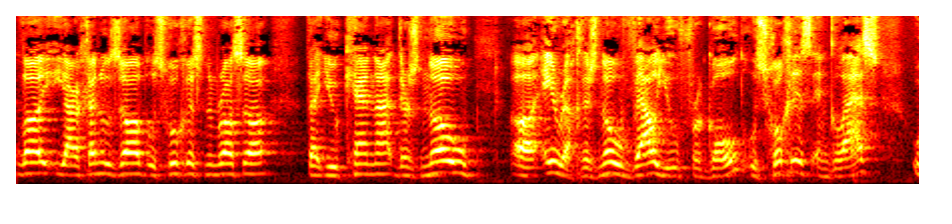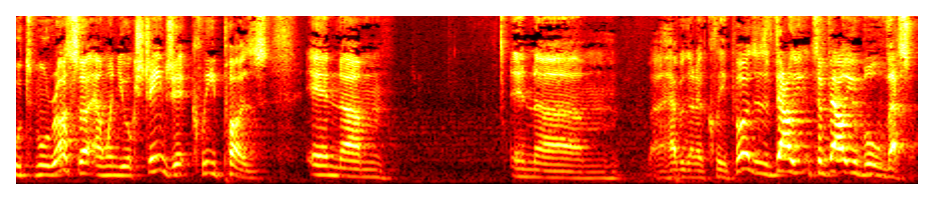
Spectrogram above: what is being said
Lo Yarchenu Zav Uschuchis Nimrasa that you cannot. There's no uh, erech. There's no value for gold uschuchis and glass utmurasa, and when you exchange it, kli puz in um, in um, we puz? It's value. It's a valuable vessel.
